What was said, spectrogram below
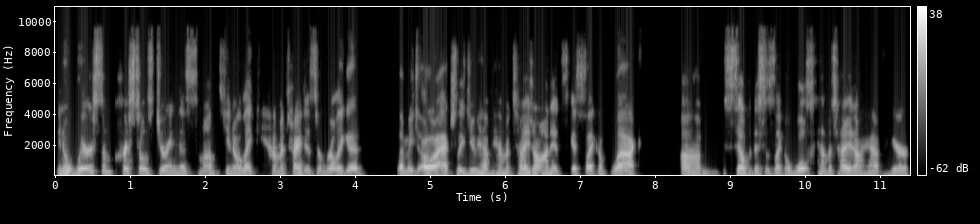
You know, wear some crystals during this month. You know, like hematite is a really good. Let me. Oh, I actually do have hematite on. It's it's like a black um silver. This is like a wolf hematite I have here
